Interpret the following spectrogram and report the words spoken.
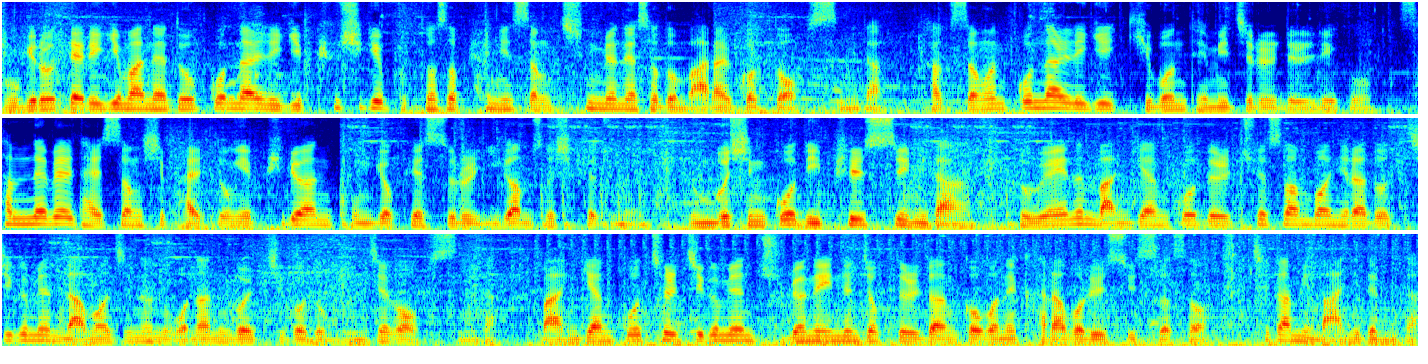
무기로 때리기만 해도 꽃날리기 표식이 붙어서 편의성 측면에서도 말할 것도 없습니다. 각성은 꽃날리기 기본 데미지를 늘리고 3레벨 달성 시 발동에 필요한 공격 횟수를 이감소시켜주는 눈부신 꽃이 필수입니다. 그 외에는 만개한 꽃을 최소 한 번이라도 찍으면 나머지는 원하는 걸 찍어도 문제가 없습니다. 만개한 꽃을 찍으면 주변에 있는 적들도 한꺼번에 갈아버릴 수 있어서 체감이 많이 됩니다.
